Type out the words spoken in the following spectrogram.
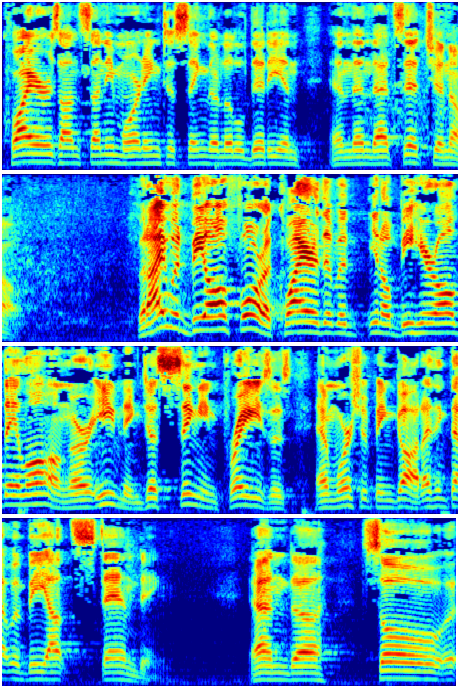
choirs on Sunday morning to sing their little ditty, and, and then that's it, you know. But I would be all for a choir that would, you know, be here all day long or evening, just singing praises and worshiping God. I think that would be outstanding. And uh, so uh,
